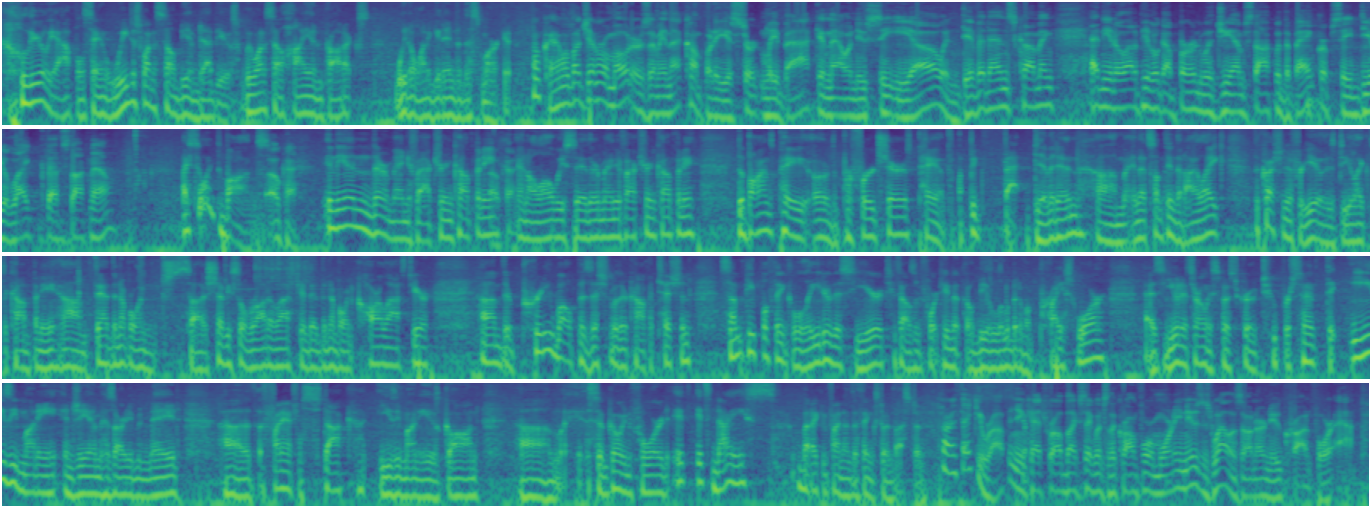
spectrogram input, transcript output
clearly, Apple saying we just want to sell BMWs. We want to sell high-end products. We don't want to get into this market. Okay. What about General Motors? I mean, that company is certainly back, and now a new CEO and dividends coming. And you know, a lot of people got burned with GM stock with the bankruptcy. Do you like that stock now? I still like the bonds. Okay. In the end, they're a manufacturing company, okay. and I'll always say they're a manufacturing company. The bonds pay, or the preferred shares pay a, a big fat dividend, um, and that's something that I like. The question is for you is, do you like the company? Um, they had the number one uh, Chevy Silverado last year. They had the number one car last year. Um, they're pretty well positioned with their competition. Some people think later this year, 2014, that there'll be a little bit of a price war, as units are only supposed to grow 2%. The easy money in GM has already been made. Uh, the financial stock easy money is gone. Um, so going forward, it, it's nice, but I can find other things to invest in. All right, thank you, Rob. And you can catch Rob Black segments of the KRON 4 Morning News as well as on our new KRON 4 app.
